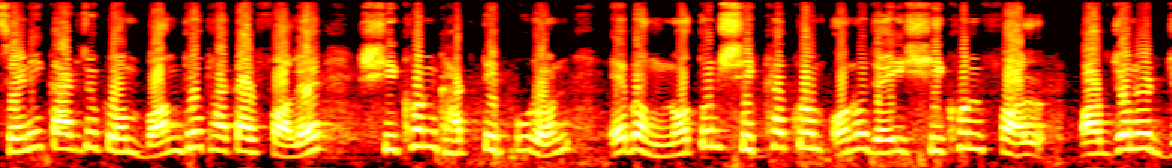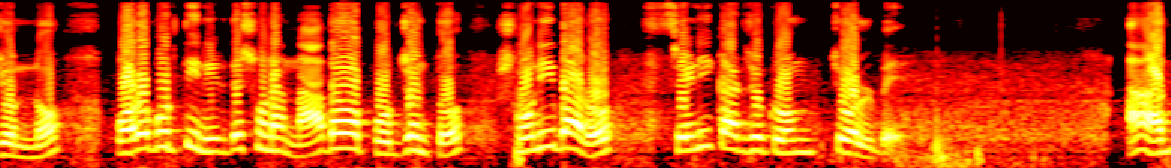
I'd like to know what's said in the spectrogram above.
শ্রেণি কার্যক্রম বন্ধ থাকার ফলে শিখন ঘাটতি পূরণ এবং নতুন শিক্ষাক্রম অনুযায়ী শিখন ফল অর্জনের জন্য পরবর্তী নির্দেশনা না দেওয়া পর্যন্ত শনিবারও শ্রেণি কার্যক্রম চলবে। আজ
